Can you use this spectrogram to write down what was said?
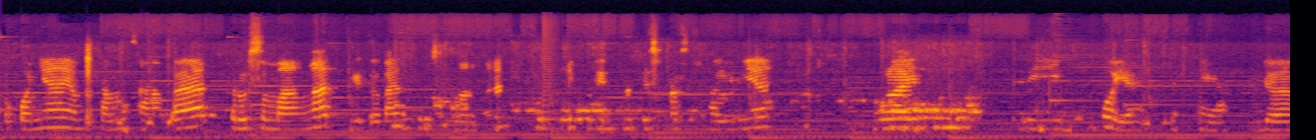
Pokoknya yang pertama sabar terus semangat gitu kan terus semangat. Ikutin proses-proses lainnya. Mulai dari buku ya ya. Udah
